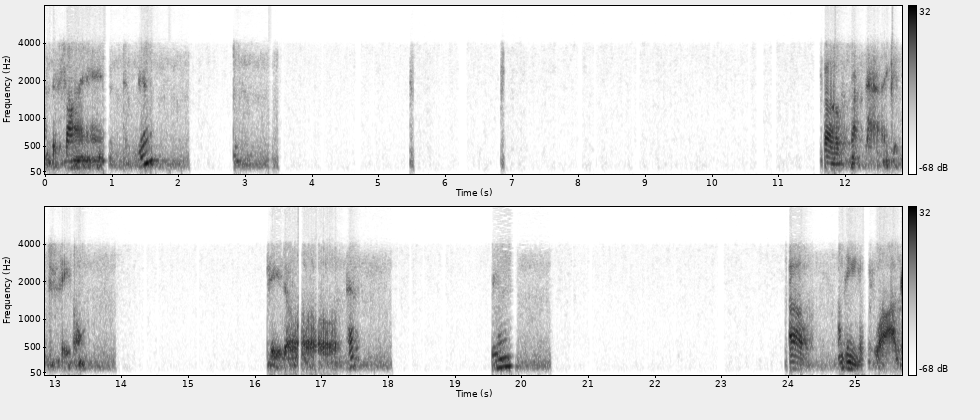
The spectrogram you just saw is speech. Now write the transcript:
Undefined, yeah. Oh, it's not panic, it's fatal. F. Oh, I'm thinking of log.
